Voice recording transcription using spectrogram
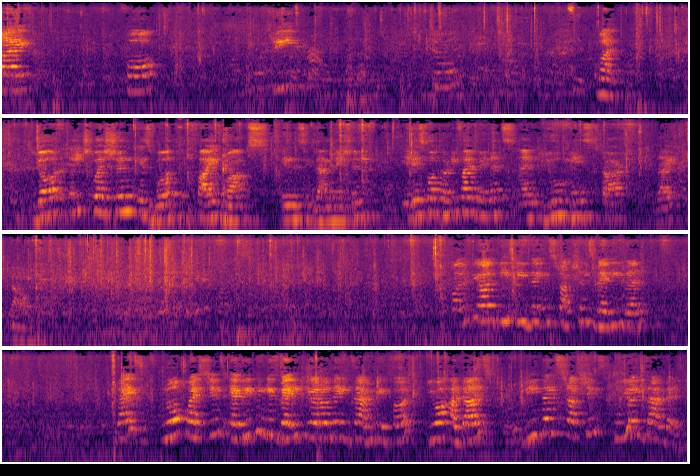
five, four, three, two, one. Your each question is worth 5 marks in this examination. It is for 35 minutes and you may start right now. All of you all please read the instructions very well. Guys, no questions. Everything is very clear on the exam paper. You are adults. Read the instructions. Do your exam well.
